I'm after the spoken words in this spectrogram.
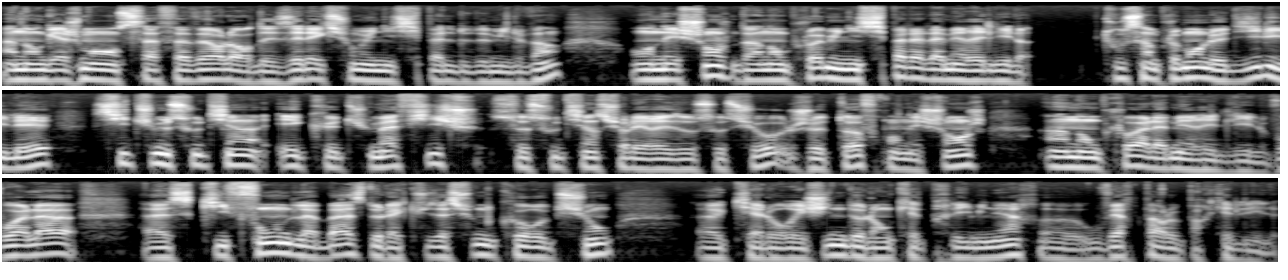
un engagement en sa faveur lors des élections municipales de 2020, en échange d'un emploi municipal à la mairie de Lille tout simplement le deal, il est si tu me soutiens et que tu m'affiches ce soutien sur les réseaux sociaux, je t'offre en échange un emploi à la mairie de Lille. Voilà euh, ce qui fonde la base de l'accusation de corruption qui est à l'origine de l'enquête préliminaire euh, ouverte par le parquet de Lille.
